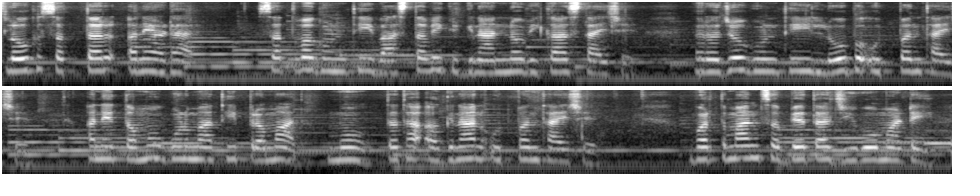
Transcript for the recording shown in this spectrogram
શ્લોક સત્તર અને અઢાર. સત્વગુણથી વાસ્તવિક જ્ઞાનનો વિકાસ થાય છે. રજોગુણથી લોભ ઉત્પન્ન થાય છે અને તમો ગુણમાંથી પ્રમાદ, મોહ તથા અજ્ઞાન ઉત્પન્ન થાય છે. વર્તમાન સભ્યતા જીવો માટે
